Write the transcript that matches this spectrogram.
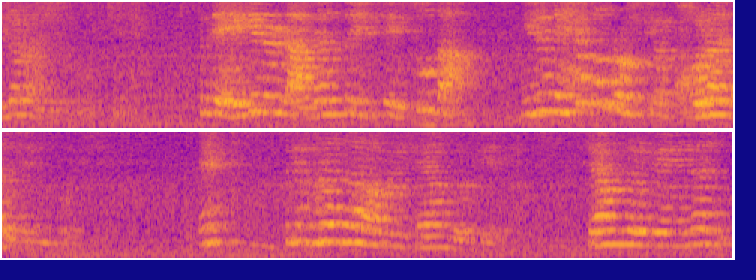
일어나지는 못해. 근데 아기를 낳으면 또 이렇게 쏟아. 수치가 더 낮아지는 거지. 네? 근데 그런 사람을 제한결계. 제한결계는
